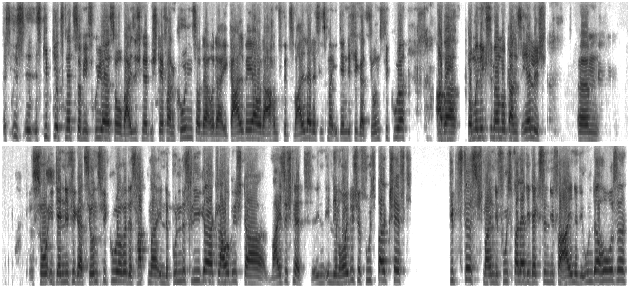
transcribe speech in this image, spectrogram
es, ist, es gibt jetzt nicht so wie früher, so weiß ich nicht, ein Stefan Kunz oder, oder egal wer oder auch ein Fritz Walder, das ist mal Identifikationsfigur. Aber Dominik, sind wir mal ganz ehrlich, ähm, so Identifikationsfiguren, das hat man in der Bundesliga, glaube ich, da weiß ich nicht. In, in dem heutigen Fußballgeschäft gibt's das. Ich meine, die Fußballer, die wechseln die Vereine die Unterhose.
